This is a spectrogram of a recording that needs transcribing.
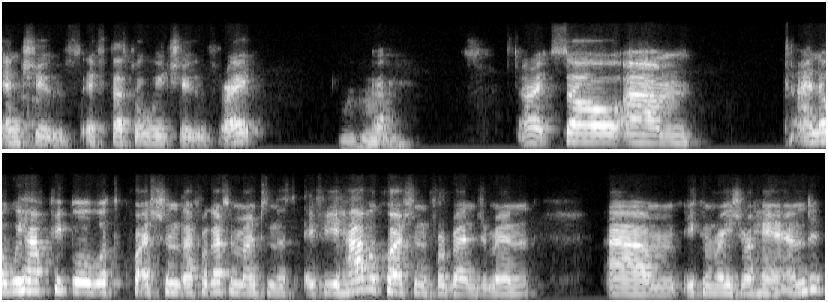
and yeah. choose if that's what we choose, right? Mm-hmm. Okay. All right. So um, I know we have people with questions. I forgot to mention this. If you have a question for Benjamin, um, you can raise your hand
